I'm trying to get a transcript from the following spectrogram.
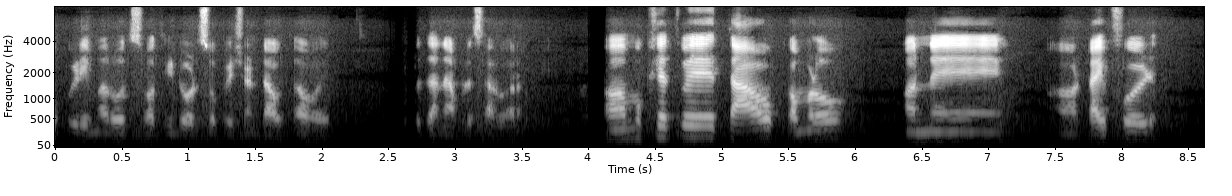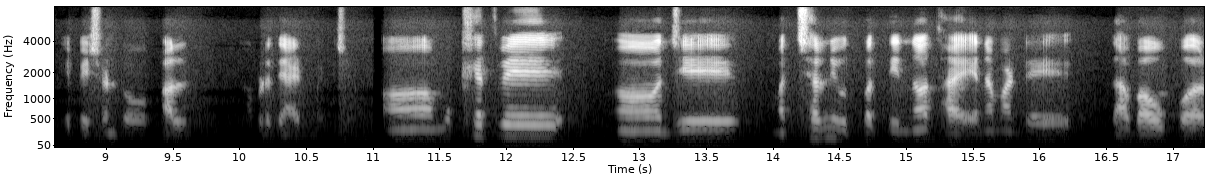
ઓપીડીમાં રોજ સો થી દોઢસો પેશન્ટ આવતા હોય. બધાને આપણે સારવાર આપીએ. મુખ્યત્વે તાવ, કમળો અને ટાઇફોઇડ એ પેશન્ટો હાલ આપણે ત્યાં એડમિટ છે. મુખ્યત્વે જે મચ્છરની ઉત્પત્તિ ન થાય, એના માટે ધાબા ઉપર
